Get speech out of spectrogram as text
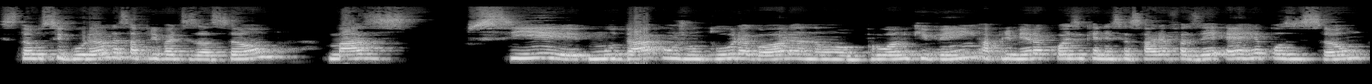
estamos segurando essa privatização, mas se mudar a conjuntura agora para o ano que vem, a primeira coisa que é necessária fazer é reposição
